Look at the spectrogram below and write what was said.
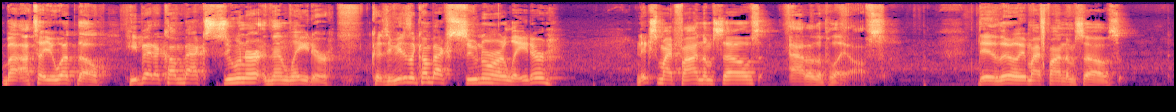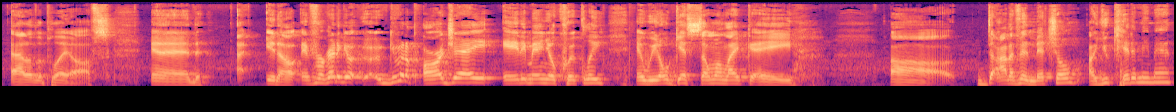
but I'll tell you what, though, he better come back sooner than later. Because if he doesn't come back sooner or later, Knicks might find themselves out of the playoffs. They literally might find themselves out of the playoffs. And, you know, if we're going to give it up RJ and Emmanuel Quickley, and we don't get someone like a uh, Donovan Mitchell, are you kidding me, man?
